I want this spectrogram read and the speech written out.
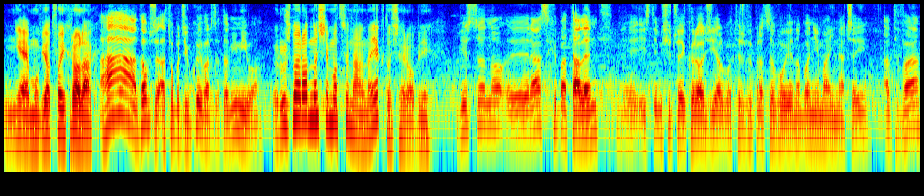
Nie, mówię o twoich rolach. A, dobrze, a to dziękuję bardzo, to mi miło. Różnorodność emocjonalna, jak to się robi? Wiesz co, no y, raz chyba talent y, i z tym się człowiek rodzi albo też wypracowuje, no bo nie ma inaczej. A dwa,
